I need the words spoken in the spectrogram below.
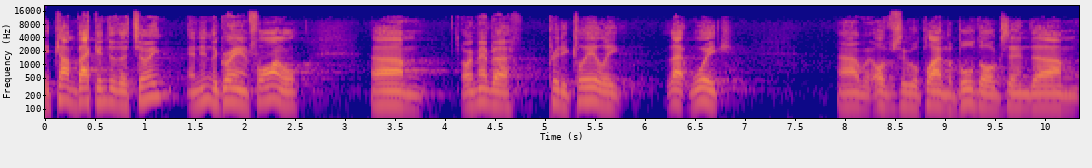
he come back into the team, and in the grand final, um, I remember pretty clearly that week. Uh, obviously, we were playing the Bulldogs, and um,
